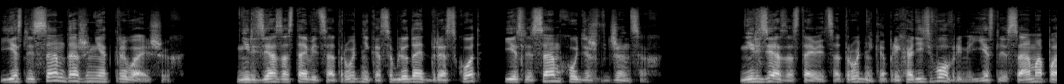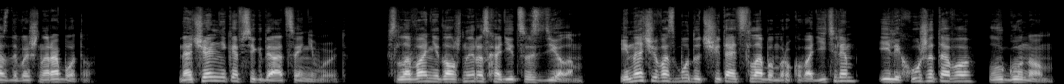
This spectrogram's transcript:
если сам даже не открываешь их. Нельзя заставить сотрудника соблюдать дресс-код, если сам ходишь в джинсах. Нельзя заставить сотрудника приходить вовремя, если сам опаздываешь на работу. Начальника всегда оценивают. Слова не должны расходиться с делом, иначе вас будут считать слабым руководителем или, хуже того, лгуном.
